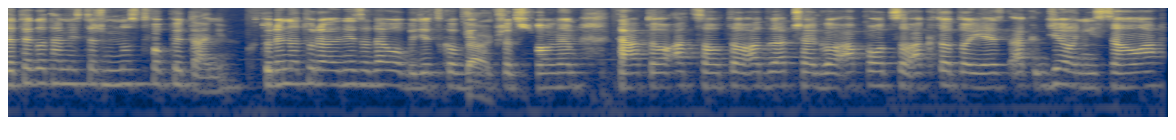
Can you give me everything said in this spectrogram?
Dlatego tam jest też mnóstwo pytań, które naturalnie zadałoby dziecko w wieku tak. przedszkolnym. Tato, a co to, a dlaczego, a po co, a kto to jest, a gdzie oni są, a,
